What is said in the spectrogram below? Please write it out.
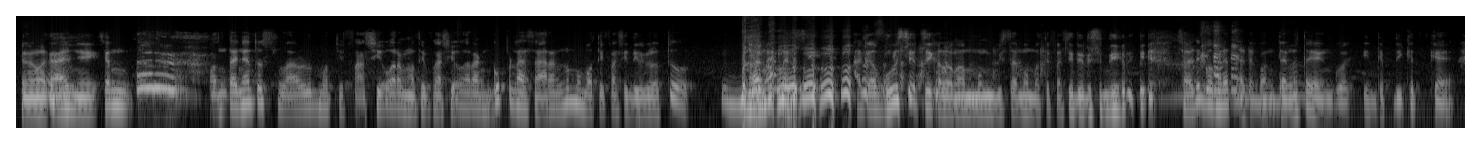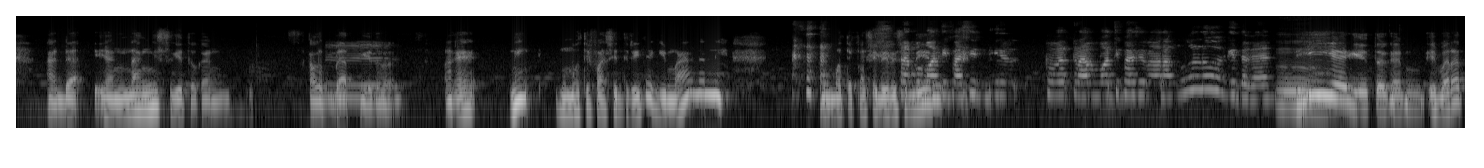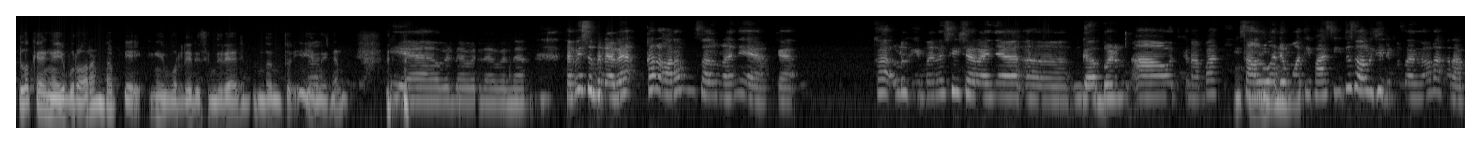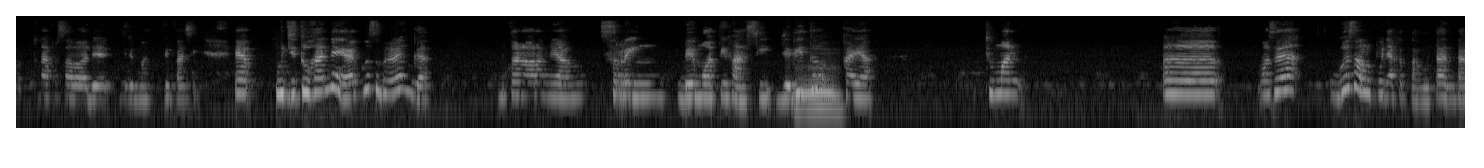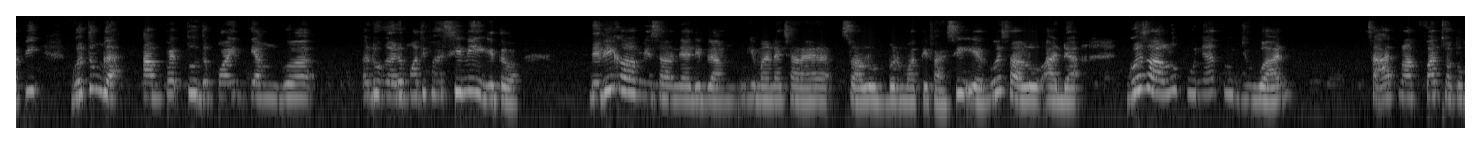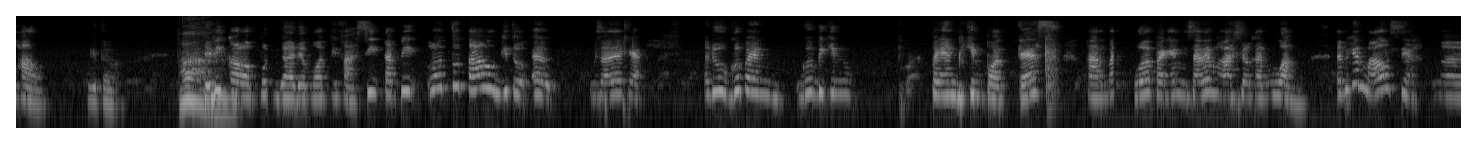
Ya, makanya kan kontennya tuh selalu motivasi orang motivasi orang gue penasaran lu memotivasi diri lo tuh bagus sih? agak bullshit sih kalau ngomong bisa memotivasi diri sendiri. Soalnya gue ngeliat ada konten tuh yang gue intip dikit kayak ada yang nangis gitu kan, kelebat Hmm. gitu. Makanya nih memotivasi dirinya gimana nih? Memotivasi diri kenapa sendiri. motivasi diri kenapa motivasi orang dulu gitu kan Hmm. Iya gitu kan. Ibarat lu kayak ngehibur orang tapi ngehibur diri sendiri aja belum tentu ini kan. Iya benar benar benar. Tapi sebenarnya kan orang selalu nanya ya kayak kak lu gimana sih caranya eh, nggak burn out? Kenapa selalu ada motivasi? Itu selalu jadi pertanyaan orang kenapa kenapa selalu ada jadi motivasi? Ya puji Tuhannya ya, gue sebenarnya nggak bukan orang yang sering demotivasi. Jadi itu Hmm. kayak cuman eh maksudnya gue selalu punya ketakutan tapi gue tuh nggak sampai to the point yang gue aduh gak ada motivasi nih gitu. Jadi kalau misalnya dibilang gimana cara selalu bermotivasi ya gue selalu ada gue selalu punya tujuan saat melakukan suatu hal gitu. Ah, jadi kalaupun gak ada motivasi tapi lo tuh tahu gitu eh misalnya kayak aduh gue pengen gue bikin pengen bikin podcast karena gue pengen misalnya menghasilkan uang tapi kan males ya nge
